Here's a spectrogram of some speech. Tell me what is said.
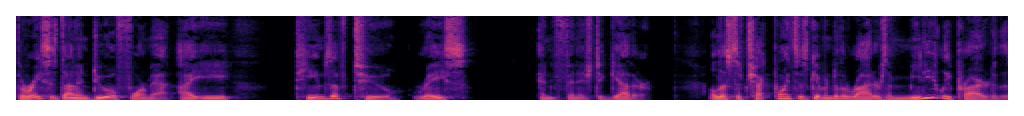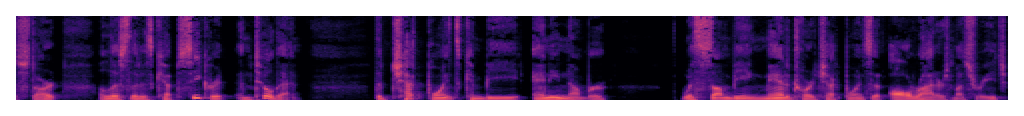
The race is done in duo format, i.e. teams of two race and finish together. A list of checkpoints is given to the riders immediately prior to the start, a list that is kept secret until then. The checkpoints can be any number with some being mandatory checkpoints that all riders must reach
